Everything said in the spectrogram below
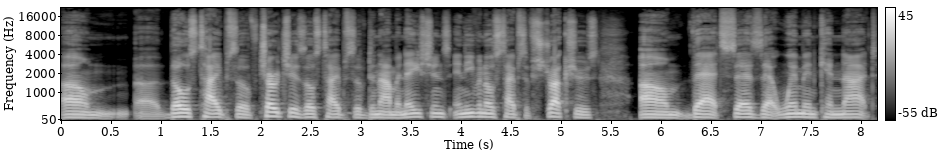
um, uh, those types of churches, those types of denominations, and even those types of structures um, that says that women cannot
